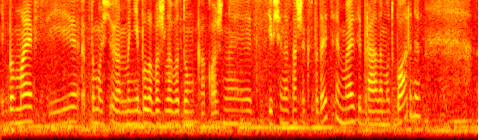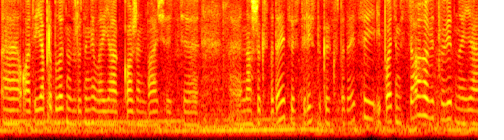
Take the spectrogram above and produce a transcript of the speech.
якби ми всі, тому що мені була важлива думка кожної дівчини з нашої експедиції, ми зібрали мудборди. Е, От і я приблизно зрозуміла, як кожен бачить е, нашу експедицію, стилістику експедиції, і потім з цього відповідно я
